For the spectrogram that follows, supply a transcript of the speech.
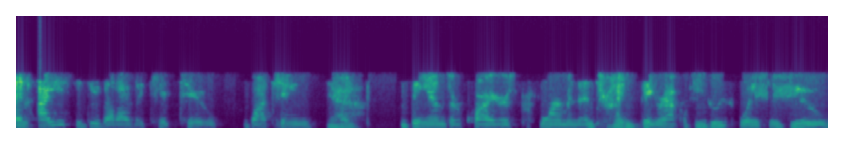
And I used to do that as a kid too, watching Yeah. like bands or choirs perform and then try and figure out okay whose voice is who.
